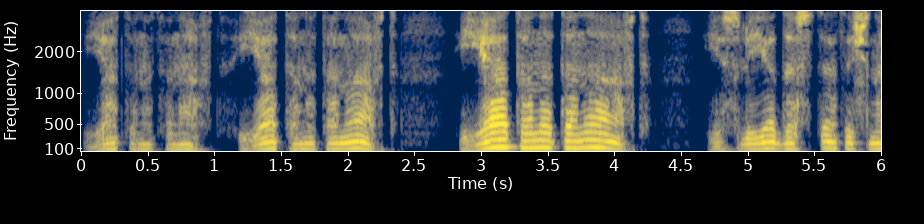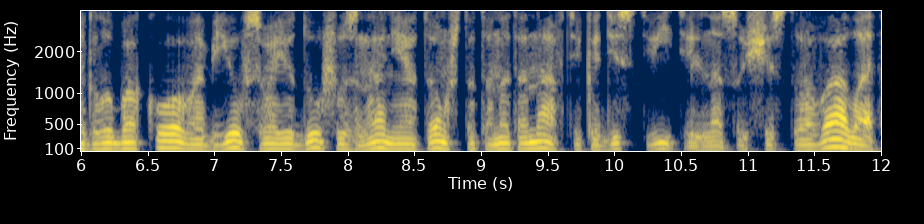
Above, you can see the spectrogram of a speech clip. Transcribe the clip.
«Я Танатанафт, я Танатанафт». Я Танатанафт. Если я достаточно глубоко вобью в свою душу знание о том, что Танатанафтика действительно существовала,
